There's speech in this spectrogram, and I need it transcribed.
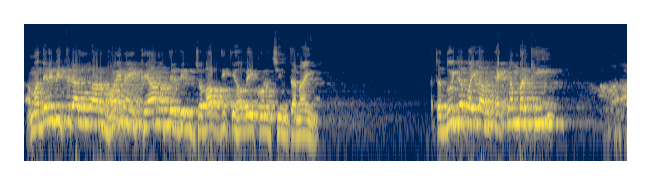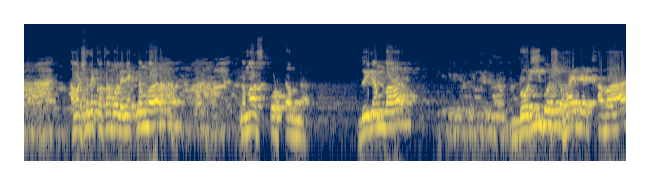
আমাদের ভিতরে আল্লাহর ভয় নাই, কেয়ামতের দিন জবাব দিতে হবে কোনো চিন্তা নাই। আচ্ছা দুইটা পাইলাম। এক নাম্বার কি? আমার সাথে কথা বলেন। এক নাম্বার? নামাজ পড়তাম না। দুই নাম্বার? গরিব ও সহায়দের খাবার।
